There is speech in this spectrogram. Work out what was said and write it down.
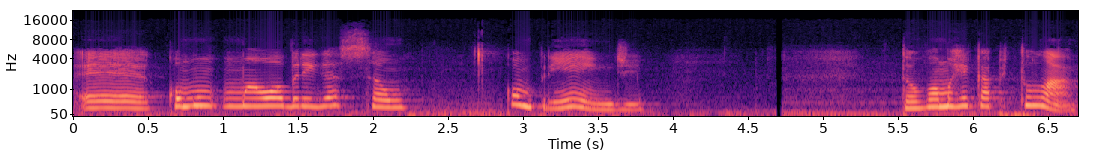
é, como uma obrigação. Compreende? Então vamos recapitular.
